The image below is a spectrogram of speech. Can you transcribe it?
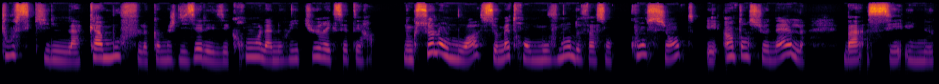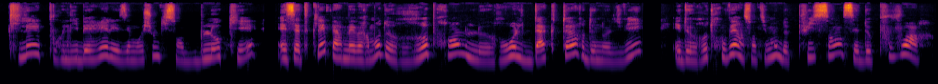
tout ce qui la camoufle, comme je disais, les écrans, la nourriture, etc. Donc selon moi, se mettre en mouvement de façon consciente et intentionnelle, bah, c'est une clé pour libérer les émotions qui sont bloquées. Et cette clé permet vraiment de reprendre le rôle d'acteur de notre vie et de retrouver un sentiment de puissance et de pouvoir.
